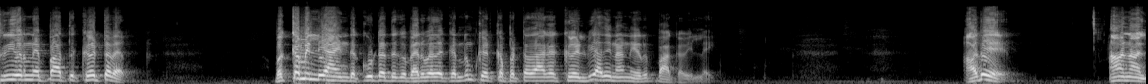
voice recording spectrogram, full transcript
ஸ்ரீதரனை பார்த்து கேட்டவர். வெக்கமில்லையா இந்த கூட்டத்துக்கு வருவதற்கென்றும் கேட்கப்பட்டதாக கேள்வி. அதை நான் எதிர்பார்க்கவில்லை. அது ஆனால்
